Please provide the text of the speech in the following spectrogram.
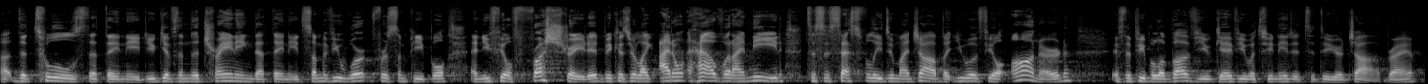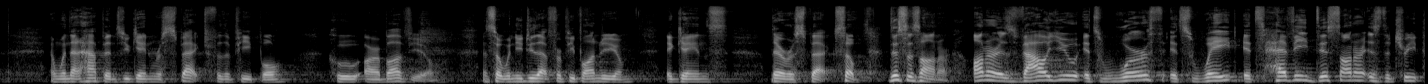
uh, the tools that they need. You give them the training that they need. Some of you work for some people and you feel frustrated because you're like, I don't have what I need to successfully do my job, but you would feel honored if the people above you gave you what you needed to do your job, right? And when that happens, you gain respect for the people who are above you. And so when you do that for people under you, it gains their respect. So, this is honor. Honor is value, it's worth, it's weight, it's heavy. Dishonor is to treat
